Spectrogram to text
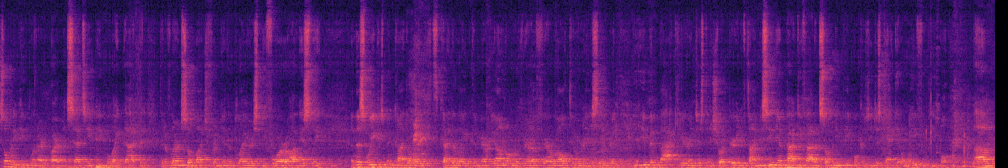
so many people in our department, Sedzi, people like that, that, that have learned so much from you, the players before, obviously. And this week has been kind of like, it's kind of like the Mariano Rivera farewell tour, you see, but you've been back here and just in a short period of time. You see the impact you've had on so many people because you just can't get away from people. Um,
